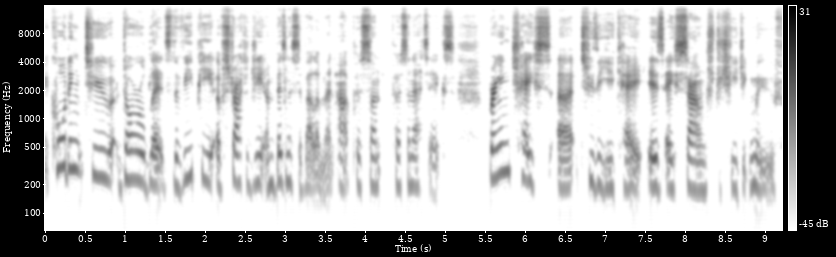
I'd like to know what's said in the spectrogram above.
according to Doral Blitz, the VP of Strategy and Business Development at Person- Personetics, bringing Chase uh, to the UK is a sound strategic move.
